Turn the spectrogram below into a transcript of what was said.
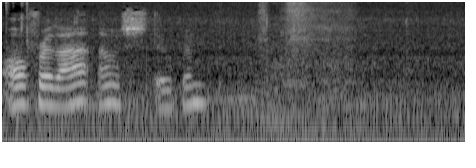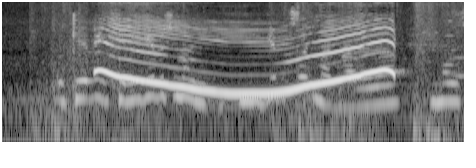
All for that? That was stupid. Well, give me, can you give us can you give us my brother? He knows,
